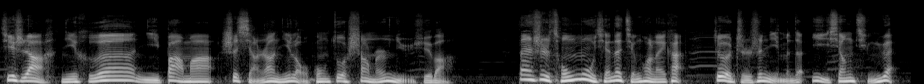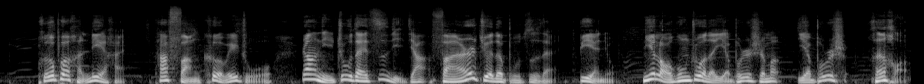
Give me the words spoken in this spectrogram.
其实啊，你和你爸妈是想让你老公做上门女婿吧？但是从目前的情况来看，这只是你们的一厢情愿。婆婆很厉害，她反客为主，让你住在自己家，反而觉得不自在、别扭。你老公做的也不是什么，也不是很好，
